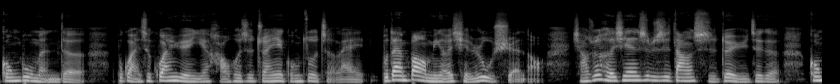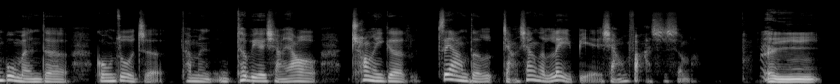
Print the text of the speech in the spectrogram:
公部门的，不管是官员也好，或是专业工作者来，不但报名而且入选哦。想说何先生是不是当时对于这个公部门的工作者，他们特别想要创一个这样的奖项的类别，想法是什么？诶。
